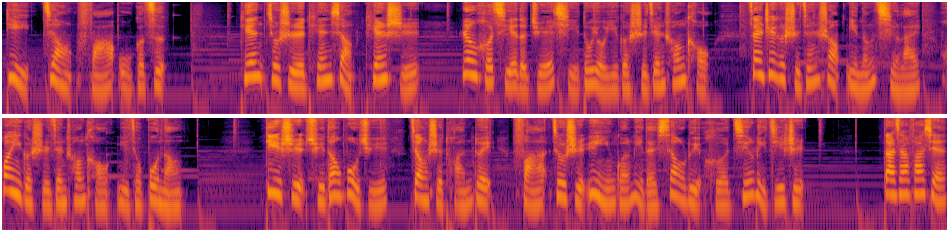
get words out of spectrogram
地将法五个字。天就是天象天时，任何企业的崛起都有一个时间窗口，在这个时间上你能起来，换一个时间窗口你就不能。地是渠道布局，将是团队，法就是运营管理的效率和激励机制。大家发现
